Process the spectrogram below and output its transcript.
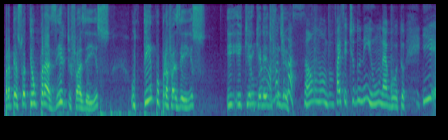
para a pessoa ter o prazer de fazer isso, o tempo para fazer isso e, e que- querer Uma difundir. motivação não, não faz sentido nenhum, né, Guto? E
